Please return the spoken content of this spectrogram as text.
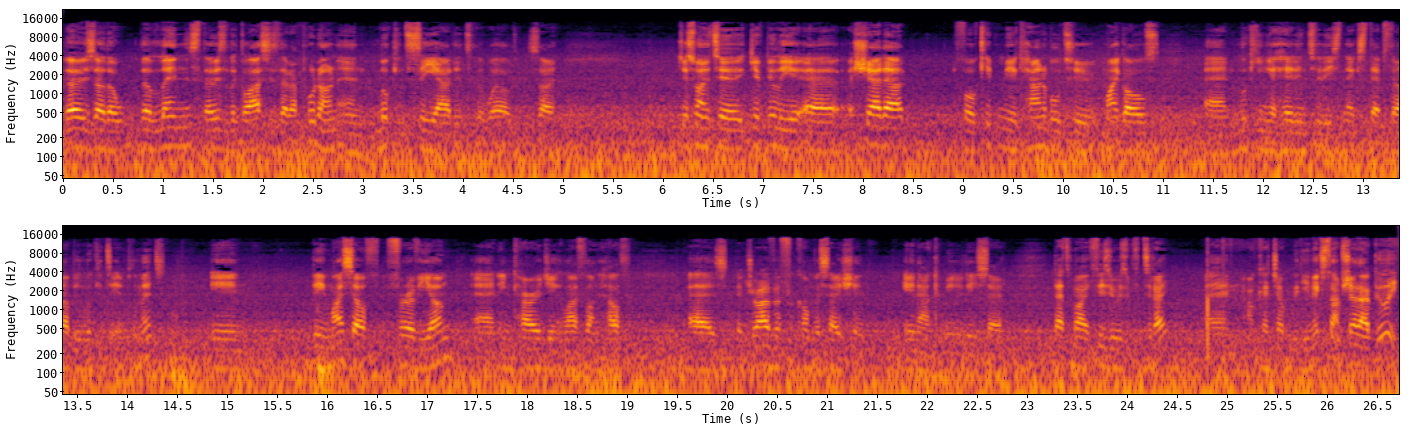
Those are the, the lens, those are the glasses that I put on and look and see out into the world. So, just wanted to give Billy a, a shout out for keeping me accountable to my goals and looking ahead into these next steps that I'll be looking to implement in being myself forever young and encouraging lifelong health as a driver for conversation in our community. So that's my physioism for today, and I'll catch up with you next time. Shout out, Billy.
